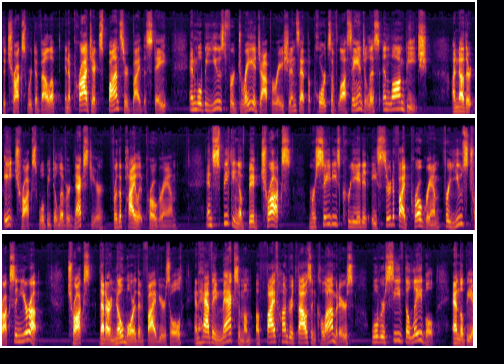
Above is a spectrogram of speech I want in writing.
The trucks were developed in a project sponsored by the state and will be used for drayage operations at the ports of Los Angeles and Long Beach. Another eight trucks will be delivered next year for the pilot program. And speaking of big trucks, Mercedes created a certified program for used trucks in Europe. Trucks that are no more than five years old and have a maximum of 500,000 kilometers will receive the label and they'll be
